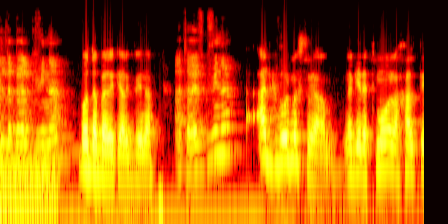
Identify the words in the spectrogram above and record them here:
רוצה לדבר על גבינה? בוא תדבר איתי על גבינה. אתה אוהב גבינה? עד גבול מסוים. נגיד אתמול אכלתי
